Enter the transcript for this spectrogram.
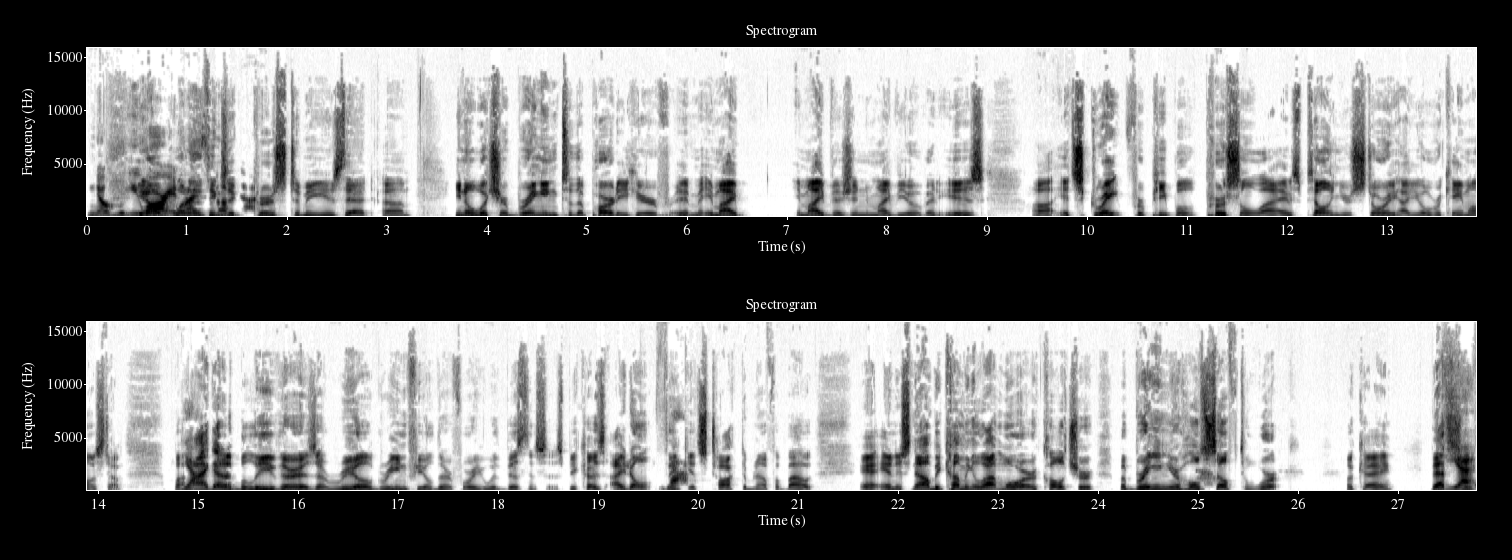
Know who you, you know, are. one of the things that, that occurs to me is that, um, you know, what you're bringing to the party here, in my in my vision, in my view of it, is uh, it's great for people personal lives, telling your story, how you overcame all this stuff. But yeah. I got to believe there is a real greenfield there for you with businesses because I don't think yeah. it's talked enough about. And, and, it's now becoming a lot more culture, but bringing your whole self to work. Okay. That's yes.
